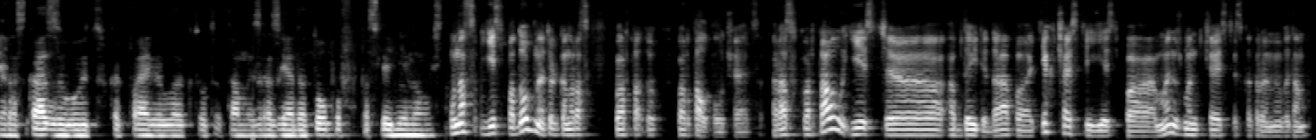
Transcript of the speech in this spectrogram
рассказывают, как правило, кто-то там из разряда топов последние новости. У нас есть подобное, только ну, раз в квартал, в квартал получается. Раз в квартал есть э, апдейты, да, по тех части, есть по менеджмент части, с которыми вы там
